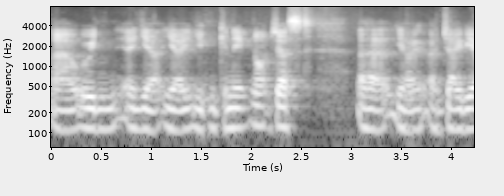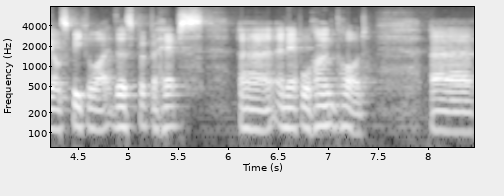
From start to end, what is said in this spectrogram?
uh, when yeah, yeah, you can connect not just you know a JBL speaker like this, but perhaps an Apple HomePod. Uh,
